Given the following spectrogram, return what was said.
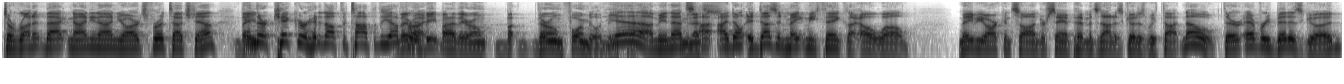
to run it back 99 yards for a touchdown. They, and their kicker hit it off the top of the upright. They were beat by their own their own formula. yeah, them. I mean that's, I, mean, that's I, I, don't. It doesn't make me think like, oh well, maybe Arkansas under Sam Pittman's not as good as we thought. No, they're every bit as good.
